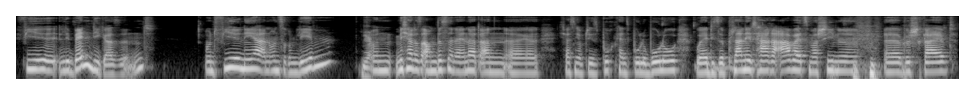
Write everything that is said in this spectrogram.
viel lebendiger sind und viel näher an unserem Leben. Ja. Und mich hat das auch ein bisschen erinnert an, äh, ich weiß nicht, ob du dieses Buch kennst, Bolo Bolo, wo er diese planetare Arbeitsmaschine äh, beschreibt.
